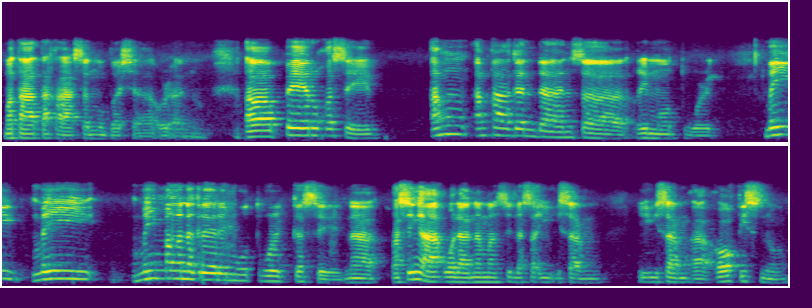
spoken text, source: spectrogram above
matatakasan mo ba siya or ano Ah pero kasi ang ang kagandahan sa remote work may may may mga nagre-remote work kasi na kasi nga wala naman sila sa iisang iisang ah, office no.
